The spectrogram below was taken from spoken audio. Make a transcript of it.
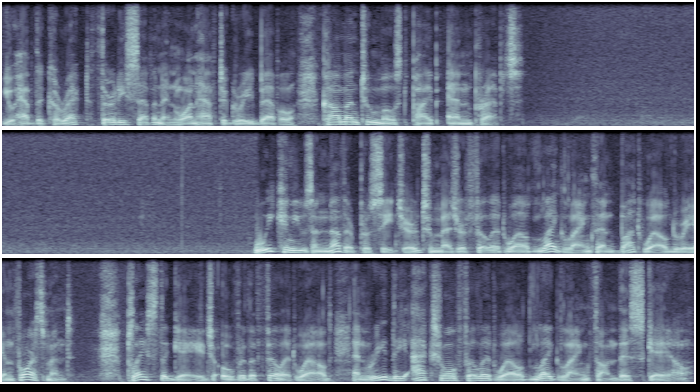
you have the correct 37 and 1 half degree bevel, common to most pipe end preps. We can use another procedure to measure fillet weld leg length and butt weld reinforcement. Place the gauge over the fillet weld and read the actual fillet weld leg length on this scale.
